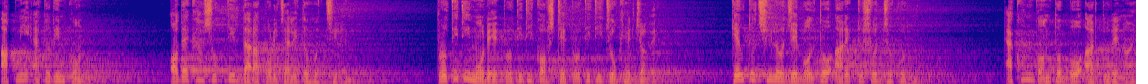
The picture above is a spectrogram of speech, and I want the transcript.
আপনি এতদিন কোন অদেখা শক্তির দ্বারা পরিচালিত হচ্ছিলেন? প্রতিটি মোড়ে, প্রতিটি কষ্টে, প্রতিটি চোখের জলে। কেউ তো ছিল যে বলতো আরেকটু সহ্য করুন। এখন গন্তব্য আর দূরে নয়।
